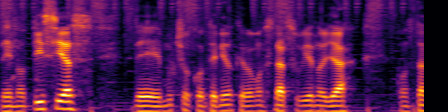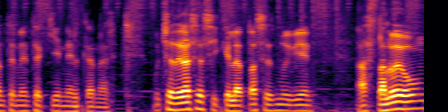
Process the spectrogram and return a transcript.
de noticias, de mucho contenido que vamos a estar subiendo ya constantemente aquí en el canal. Muchas gracias y que la pases muy bien. Hasta luego.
